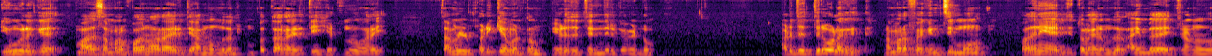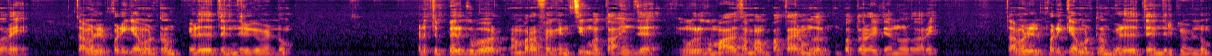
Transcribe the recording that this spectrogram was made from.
இவங்களுக்கு மாத சம்பளம் பதினோராயிரத்தி அறநூறு முதல் முப்பத்தாறாயிரத்தி எட்நூறு வரை தமிழ் படிக்க மற்றும் எழுத தெரிந்திருக்க வேண்டும். அடுத்து திருவலகு நம்பர் ஆஃப் வேகன்சி மூணு. பதினையாயிரத்தி தொள்ளாயிரம் முதல் ஐம்பதாயிரத்தி நானூறு வரை தமிழில் படிக்க மற்றும் எழுத தெரிந்திருக்க வேண்டும். அடுத்து பெருக்குபவர் நம்பர் ஆஃப் வேகன்சி மொத்தம் ஐந்து. இவங்களுக்கு மாத சம்பளம் பத்தாயிரம் முதல் முப்பத்தோராயிரத்தி ஐநூறு வரை. தமிழில் படிக்க மற்றும் எழுத தெரிந்திருக்க வேண்டும்.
